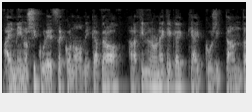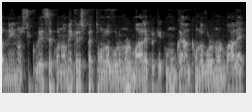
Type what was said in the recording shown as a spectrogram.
hai meno sicurezza economica, però alla fine non è che, che, hai così tanta meno sicurezza economica rispetto a un lavoro normale, perché comunque anche un lavoro normale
